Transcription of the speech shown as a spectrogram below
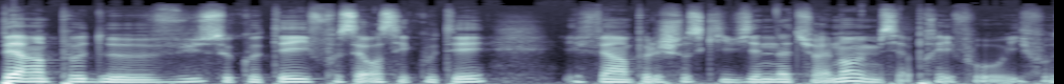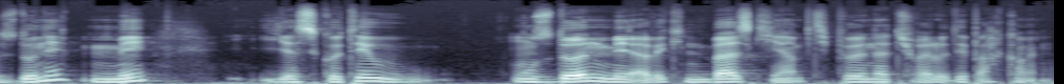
perd un peu de vue ce côté, il faut savoir s'écouter et faire un peu les choses qui viennent naturellement, même si après il faut, se donner. Mais il y a ce côté où on se donne, mais avec une base qui est un petit peu naturelle au départ quand même.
